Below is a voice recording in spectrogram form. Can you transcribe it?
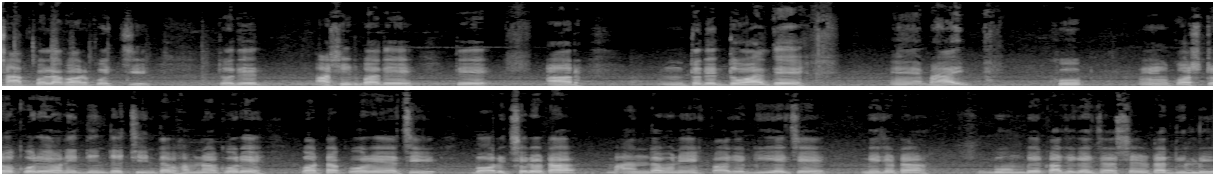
ছাদপলা ঘর করছি তোদের, আশীর্বাদে তে, আর তোদের দোয়াতে ভাই, খুব কষ্ট করে অনেক দিন তো চিন্তা ভাবনা করে ঘরটা করে আছি বড় ছেলেটা আন্দামানে কাজে গিয়েছে, মেজোটা বোম্বে কাজে গেছে ছেলেটা দিল্লি।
